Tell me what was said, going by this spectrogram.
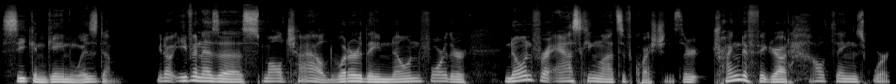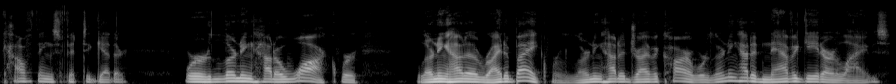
seek and gain wisdom. You know, even as a small child, what are they known for? They're known for asking lots of questions. They're trying to figure out how things work, how things fit together. We're learning how to walk. We're learning how to ride a bike. We're learning how to drive a car. We're learning how to navigate our lives.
